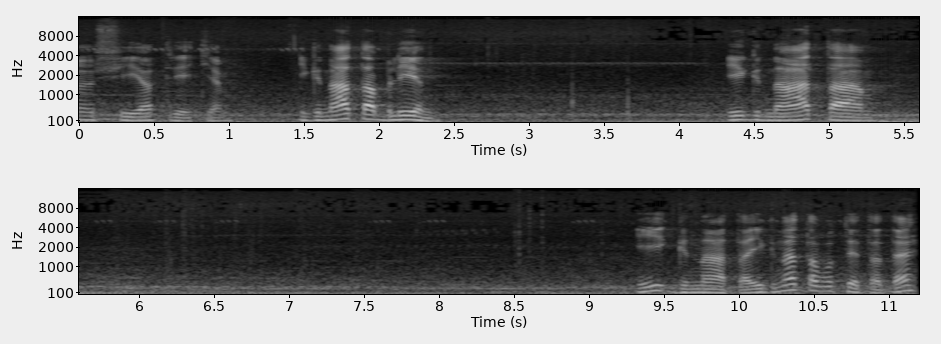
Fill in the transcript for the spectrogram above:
Э, Фия третья. Игната, блин. Игната. Игната. Игната вот это? Да,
